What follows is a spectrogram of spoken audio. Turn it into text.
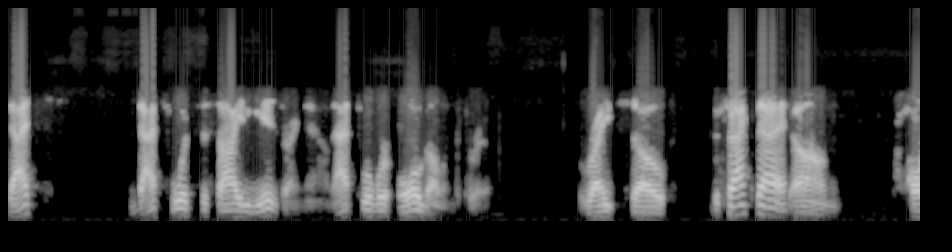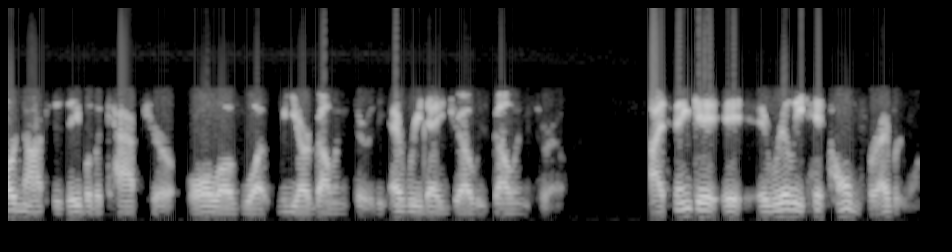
that's that's what society is right now. That's what we're all going through, right? So the fact that um, Hard Knocks is able to capture all of what we are going through, the everyday Joe is going through, I think it, it, it really hit home for everyone.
